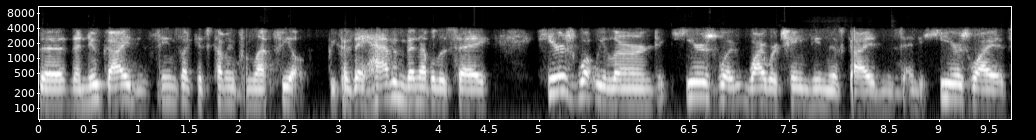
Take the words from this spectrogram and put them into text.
the, the new guidance seems like it's coming from left field because they haven't been able to say, here's what we learned, here's what, why we're changing this guidance, and here's why it's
